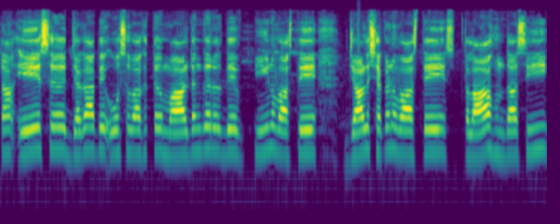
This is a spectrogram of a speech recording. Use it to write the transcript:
ਤਾਂ ਇਸ ਜਗ੍ਹਾ ਤੇ ਉਸ ਵਕਤ ਮਾਲ ਡੰਗਰ ਦੇ ਪੀਣ ਵਾਸਤੇ, ਜਲ ਛਕਣ ਵਾਸਤੇ ਤਲਾਅ ਹੁੰਦਾ ਸੀ।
